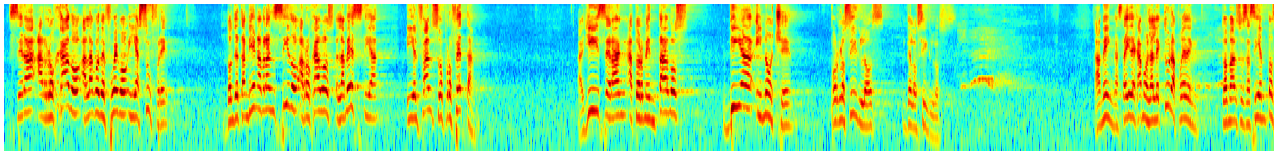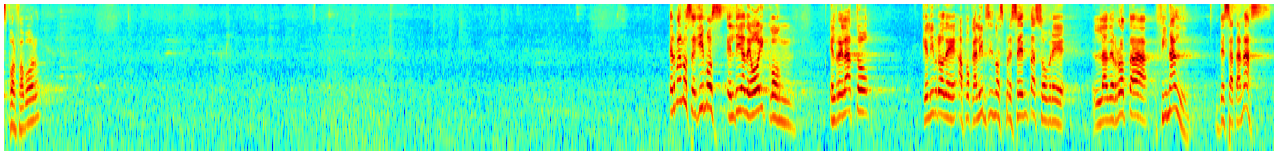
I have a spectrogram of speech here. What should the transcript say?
será arrojado al lago de fuego y azufre, donde también habrán sido arrojados la bestia y el falso profeta. Allí serán atormentados día y noche por los siglos de los siglos. Amén. Hasta ahí dejamos la lectura. Pueden tomar sus asientos, por favor. Hermanos, seguimos el día de hoy con el relato que el libro de Apocalipsis nos presenta sobre la derrota final de Satanás.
